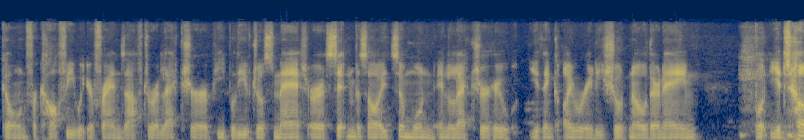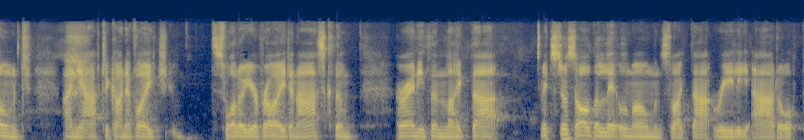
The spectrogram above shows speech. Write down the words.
going for coffee with your friends after a lecture, or people you've just met, or sitting beside someone in a lecture who you think I really should know their name, but you don't, and you have to kind of like swallow your pride and ask them or anything like that. It's just all the little moments like that really add up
